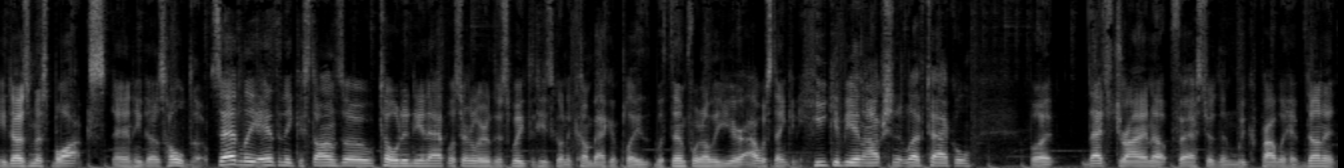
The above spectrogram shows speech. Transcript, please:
He does miss blocks and he does hold though. Sadly, Anthony Castonzo told Indianapolis earlier this week that he's going to come back and play with them for another year. I was thinking he could be an option at left tackle, but that's drying up faster than we could probably have done it.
